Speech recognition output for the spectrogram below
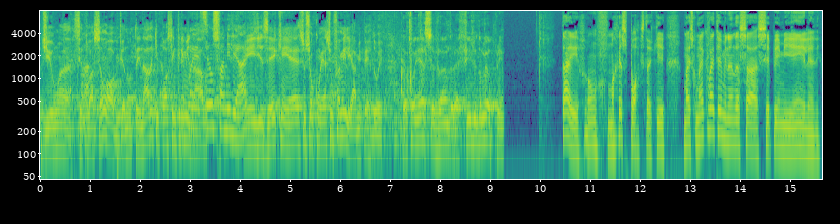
de uma situação óbvia. Não tem nada que possa incriminá-lo seus familiares. em dizer quem é, se o senhor conhece um familiar, me perdoe. Eu conheço Evandro, é filho do meu primo. Tá aí, foi uma resposta aqui. Mas como é que vai terminando essa CPMI, hein, Helene?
